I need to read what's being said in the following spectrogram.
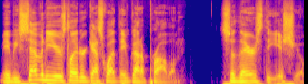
maybe 70 years later, guess what? They've got a problem. So there's the issue.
